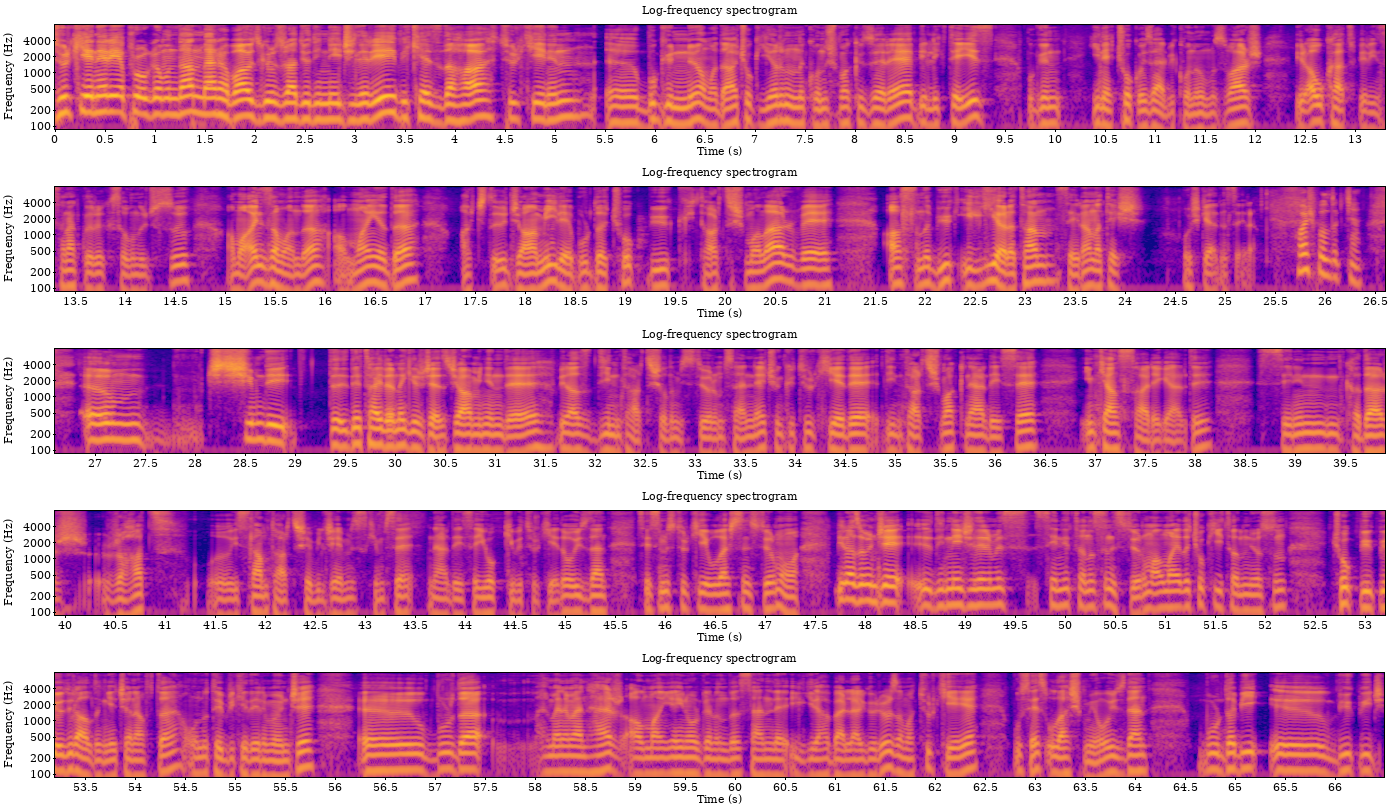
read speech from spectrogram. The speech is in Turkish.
Türkiye Nereye programından merhaba Özgürüz Radyo dinleyicileri. Bir kez daha Türkiye'nin e, bugününü ama daha çok yarınını konuşmak üzere birlikteyiz. Bugün yine çok özel bir konuğumuz var. Bir avukat, bir insan hakları savunucusu ama aynı zamanda Almanya'da açtığı camiyle burada çok büyük tartışmalar ve aslında büyük ilgi yaratan Seyran Ateş. Hoş geldin Seyran. Hoş bulduk Can. Şimdi detaylarına gireceğiz caminin de biraz din tartışalım istiyorum seninle. Çünkü Türkiye'de din tartışmak neredeyse imkansız hale geldi. Senin kadar rahat e, İslam tartışabileceğimiz kimse neredeyse yok gibi Türkiye'de. O yüzden sesimiz Türkiye'ye ulaşsın istiyorum ama biraz önce e, dinleyicilerimiz seni tanısın istiyorum. Almanya'da çok iyi tanınıyorsun. Çok büyük bir ödül aldın geçen hafta. Onu tebrik edelim önce. Ee, burada hemen hemen her Alman yayın organında seninle ilgili haberler görüyoruz ama Türkiye'ye bu ses ulaşmıyor. O yüzden burada bir e, büyük bir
